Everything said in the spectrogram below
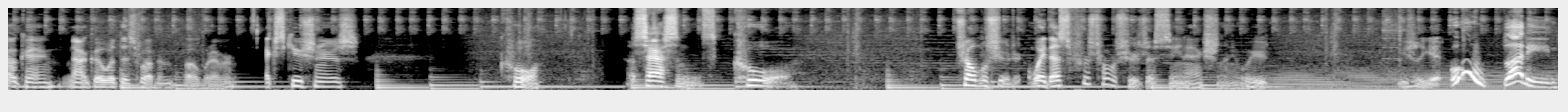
Okay, not good with this weapon, but whatever. Executioners. Cool. Assassins. Cool. Troubleshooter. Wait, that's the first troubleshooters I've seen, actually. We usually get... Ooh! Bloodied!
